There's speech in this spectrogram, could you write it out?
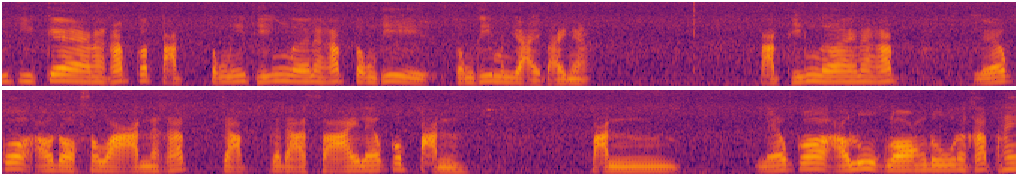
วิธีแก้นะครับ ก็ตัดตรงนี้ทิ้งเลยนะครับ ตรงที่ตรงที่มันใหญ่ไปเนี่ย ตัดทิ้งเลยนะครับ แล้วก็เอาดอกสว่านนะครับ จับกระดาษทรายแล้วก็ปั่น ปั่น แล้วก็เอาลูกลองดูนะครับ ให้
